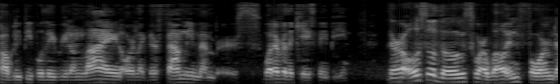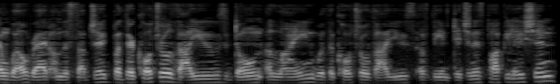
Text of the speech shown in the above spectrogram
probably people they read online or like their family members, whatever the case may be. There are also those who are well informed and well read on the subject, but their cultural values don't align with the cultural values of the indigenous population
